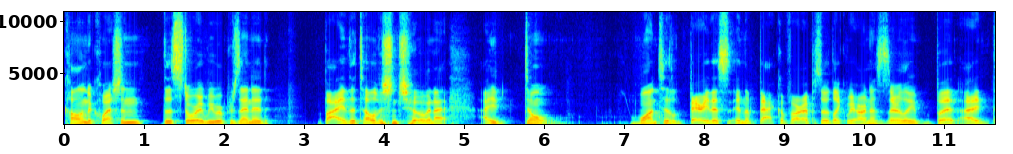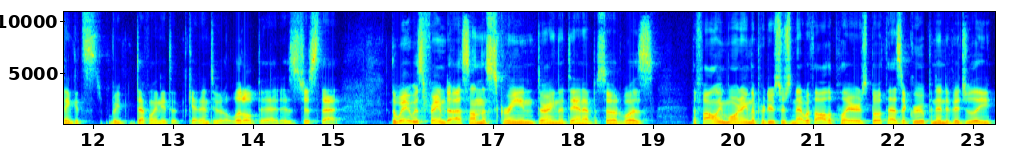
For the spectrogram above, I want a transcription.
call into question the story we were presented by the television show. And I, I don't want to bury this in the back of our episode like we are necessarily, but I think it's we definitely need to get into it a little bit. Is just that the way it was framed to us on the screen during the Dan episode was the following morning the producers met with all the players both as a group and individually.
